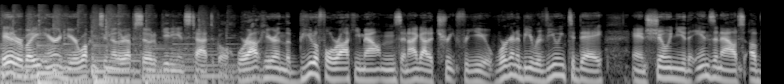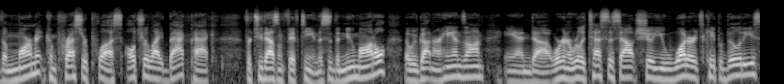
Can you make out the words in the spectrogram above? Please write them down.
Hey there everybody, Aaron here. Welcome to another episode of Gideon's Tactical. We're out here in the beautiful Rocky Mountains and I got a treat for you. We're gonna be reviewing today and showing you the ins and outs of the Marmot Kompressor Plus Ultralight Backpack for 2015. This is the new model that we've gotten our hands on and uh, we're gonna really test this out, show you what are its capabilities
